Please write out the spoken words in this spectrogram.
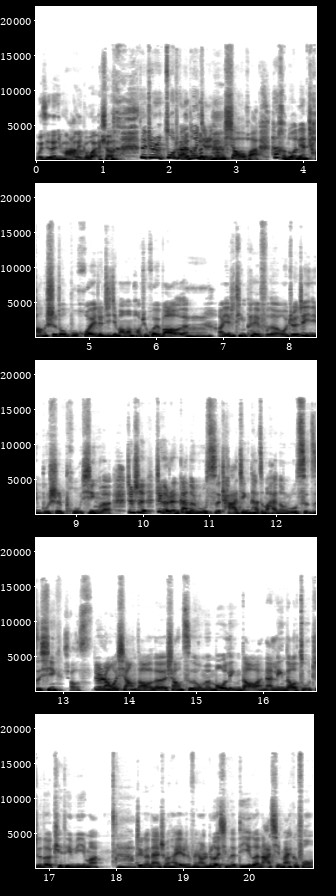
我记得你骂了一个晚上，对，就是做出来的东西简直像个笑话。他很多连常识都不会，就急急忙忙跑去汇报了。嗯，啊，也是挺佩服的。我觉得这已经不是普信了，就是这个人干得如此差劲，他怎么还能如此自信？笑死，就让我想到了上次我们某领导啊，男领导组织的 KTV 嘛。嗯，这个男生他也是非常热情的，第一个拿起麦克风，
